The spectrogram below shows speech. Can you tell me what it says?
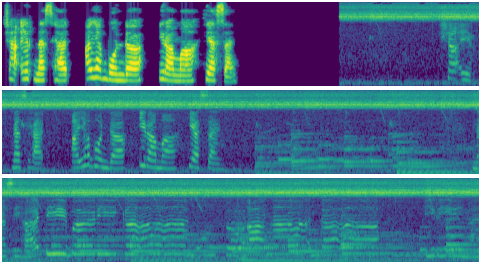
syair nasihat Ayah Bonda Irama Hiasan. Syair nasihat Ayah Bonda Irama Hiasan. Nasihat diberikan untuk anak-anak Iringan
